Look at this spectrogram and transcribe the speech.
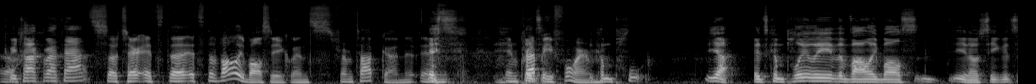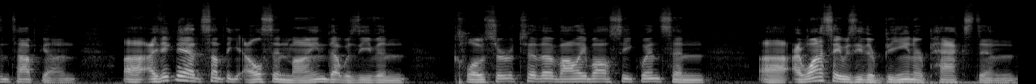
Can we talk about that? So ter- it's the it's the volleyball sequence from Top Gun in, in preppy form. Comple- yeah, it's completely the volleyball, you know, sequence in Top Gun. Uh, I think they had something else in mind that was even closer to the volleyball sequence, and uh, I want to say it was either Biehn or Paxton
